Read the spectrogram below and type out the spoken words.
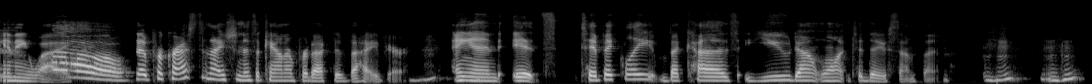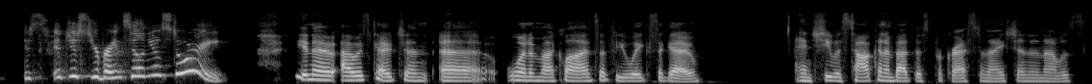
Anyway. Oh. So procrastination is a counterproductive behavior. Mhm. And it's typically because you don't want to do something. Mhm. Mhm. Just it's just your brain telling you a story. You know, I was coaching uh, one of my clients a few weeks ago, and she was talking about this procrastination, and I was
